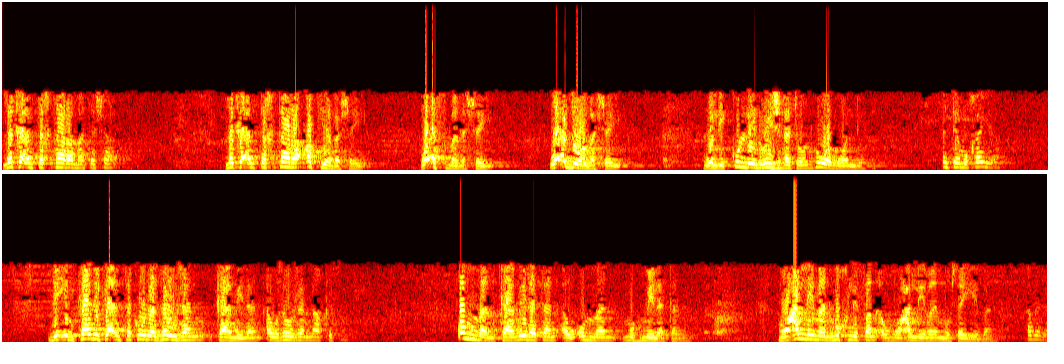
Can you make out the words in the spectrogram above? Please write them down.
لك أن تختار ما تشاء. لك أن تختار أطيب شيء وأثمن شيء وأدوم شيء. ولكل وجهة هو موليها. أنت مخير. بإمكانك أن تكون زوجا كاملا أو زوجا ناقصا. أما كاملة أو أما مهملة. معلما مخلصا أو معلما مسيبا. أبدا.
